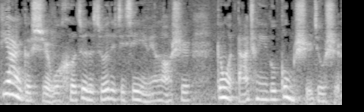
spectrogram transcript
第二个是我合作的所有的这些演员老师跟我达成一个共识，就是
